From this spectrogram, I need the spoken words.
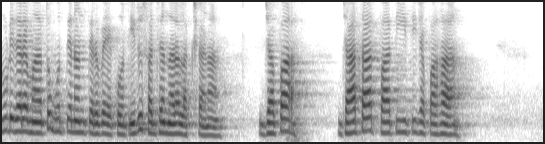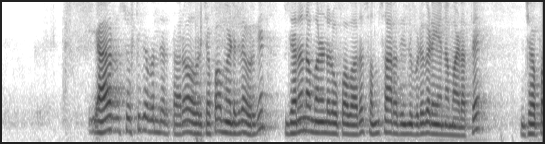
ನುಡಿದರೆ ಮಾತು ಮುತ್ತಿನಂತಿರಬೇಕು ಅಂತ. ಇದು ಸಜ್ಜನರ ಲಕ್ಷಣ ಜಪ ಜಾತಾತ್ ಪಾತೀತಿ ಜಪಃ. ಯಾರು ಸೃಷ್ಟಿಗೆ ಬಂದಿರ್ತಾರೋ ಅವರು ಜಪ ಮಾಡಿದರೆ ಅವರಿಗೆ ಜನನ ಮರಣ ರೂಪವಾದ ಸಂಸಾರದಿಂದ ಬಿಡುಗಡೆಯನ್ನು ಮಾಡುತ್ತೆ ಜಪ.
